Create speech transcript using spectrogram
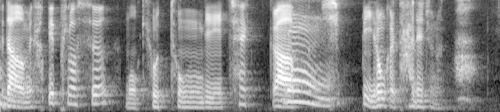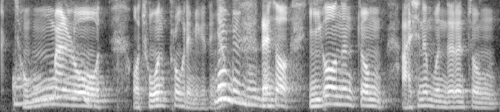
그 다음에 학비 플러스 뭐 교통비, 책값, 네. 식비 이런 걸 다 내주는 정말로 어, 좋은 프로그램이거든요. 네네네. 그래서 이거는 좀 아시는 분들은 좀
